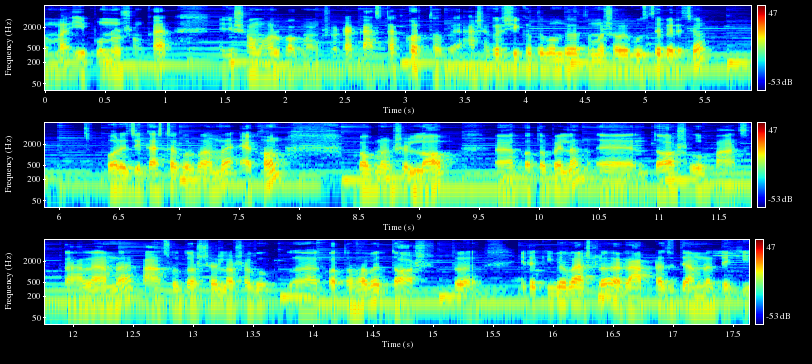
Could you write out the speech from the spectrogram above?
তোমরা এই পূর্ণ সংখ্যার এই যে সমহর ভগ্নাংশটা কাজটা করতে হবে। আশা করি শিক্ষার্থী বন্ধুরা, তোমরা সবাই বুঝতে পেরেছ? পরে যে কাজটা করব আমরা এখন ভগ্নাংশের লব কত পেলাম? দশ ও পাঁচ। তাহলে আমরা পাঁচ ও দশের লসাগু কত হবে? দশ। তো এটা কীভাবে আসলো? রাবটা যদি আমরা দেখি।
